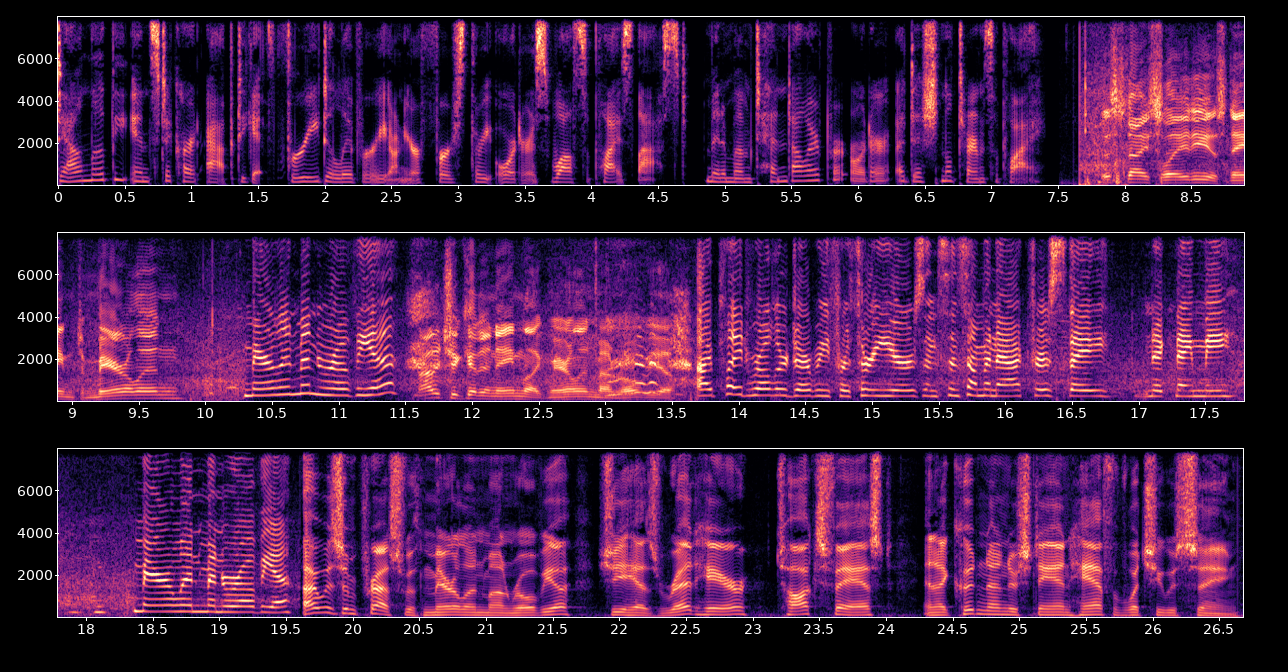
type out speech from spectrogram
Download the Instacart app to get free delivery on your first three orders while supplies last. Minimum $10 per order, additional term supply. This nice lady is named Marilyn. Marilyn Monrovia. How did you get a name like Marilyn Monrovia? I played roller derby for three years, and since I'm an actress, they nicknamed me Marilyn Monrovia. I was impressed with Marilyn Monrovia. She has red hair, talks fast, and I couldn't understand half of what she was saying.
